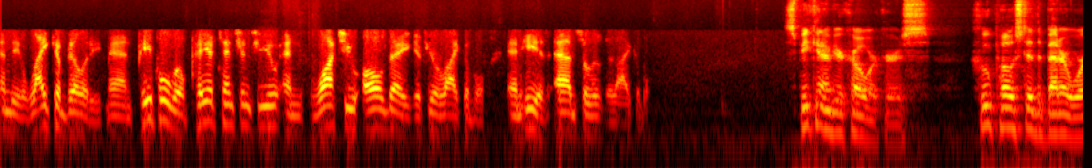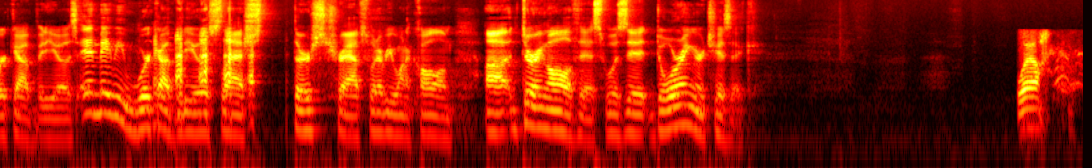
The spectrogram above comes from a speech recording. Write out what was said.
and the likability, man, people will pay attention to you and watch you all day if you're likable, and he is absolutely likable. Speaking of your coworkers, who posted the better workout videos and maybe workout videos slash thirst traps, whatever you want to call them, uh, during all of this? Was it Doering or Chiswick? Well,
